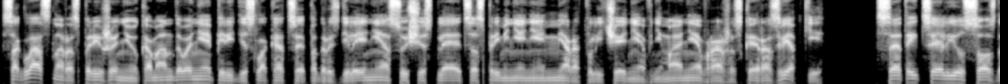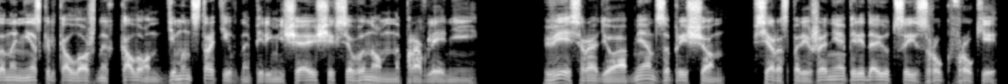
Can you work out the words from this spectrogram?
Согласно распоряжению командования, передислокация подразделения осуществляется с применением мер отвлечения внимания вражеской разведки. С этой целью создано несколько ложных колонн, демонстративно перемещающихся в ином направлении. Весь радиообмен запрещен, все распоряжения передаются из рук в руки.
